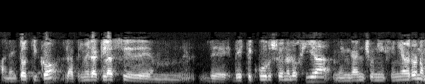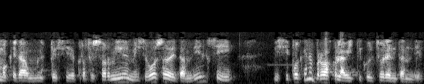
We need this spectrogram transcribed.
anecdótico, la primera clase de, este curso de enología, me engancho un ingeniero agrónomo que era una especie de profesor mío y me dice, ¿vos sos de Tandil? Sí. Me dice, ¿por qué no probás con la viticultura en Tandil?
